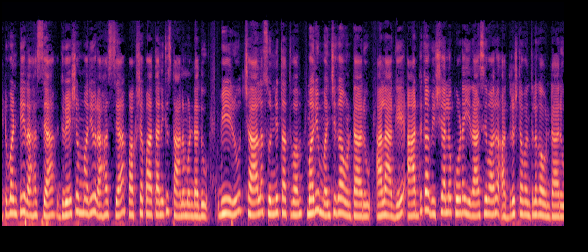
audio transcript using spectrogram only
ఎటువంటి రహస్య ద్వేషం మరియు రహస్య పక్షపాతానికి స్థానం ఉండదు వీరు చాలా సున్నితత్వం మరియు మంచిగా ఉంటారు. అలాగే ఆర్థిక విషయాల్లో కూడా ఈ రాశి వారు అదృష్టవంతులుగా ఉంటారు.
